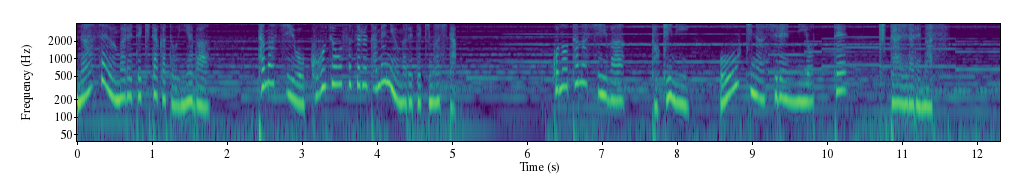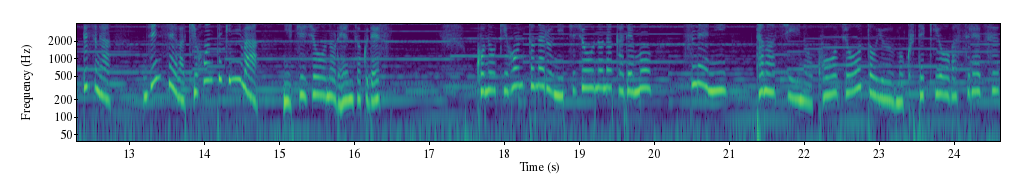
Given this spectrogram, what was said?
なぜ生まれてきたかといえば魂を向上させるために生まれてきました。この魂は時に大きな試練によって鍛えられます。ですが人生は基本的には日常の連続です。この基本となる日常の中でも常に魂の向上という目的を忘れず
